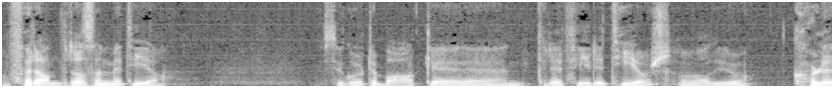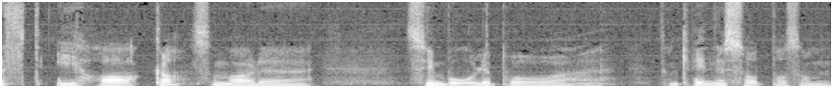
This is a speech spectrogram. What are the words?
har forandra seg med tida. Hvis du går tilbake tre-fire tiår, så var det jo kløft i haka som var det symbolet på som kvinner så på som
